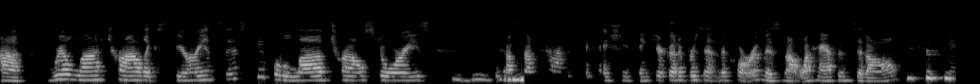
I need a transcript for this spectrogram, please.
uh, real life trial experiences. People love trial stories mm-hmm. because sometimes the case you think you're going to present in the courtroom is not what happens at all. and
